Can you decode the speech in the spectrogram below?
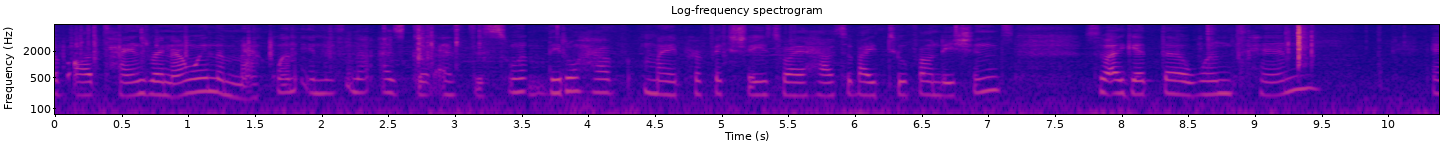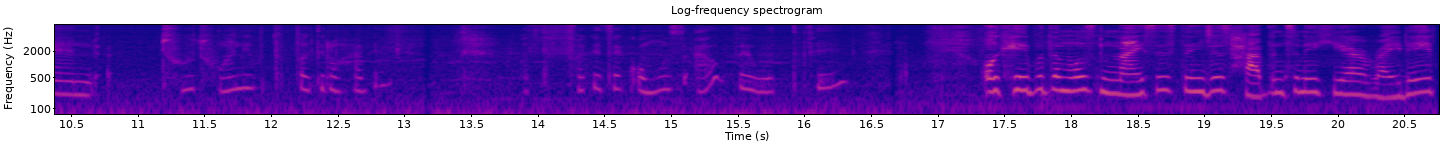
of all times. Right now I'm wearing the MAC one and it's not as good as this one. They don't have my perfect shade so I have to buy two foundations. So I get the 110 and 220. What the fuck? They don't have it? What the fuck? It's like almost out there. What the fuck? Okay, but the most nicest thing just happened to me here at Rite Aid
